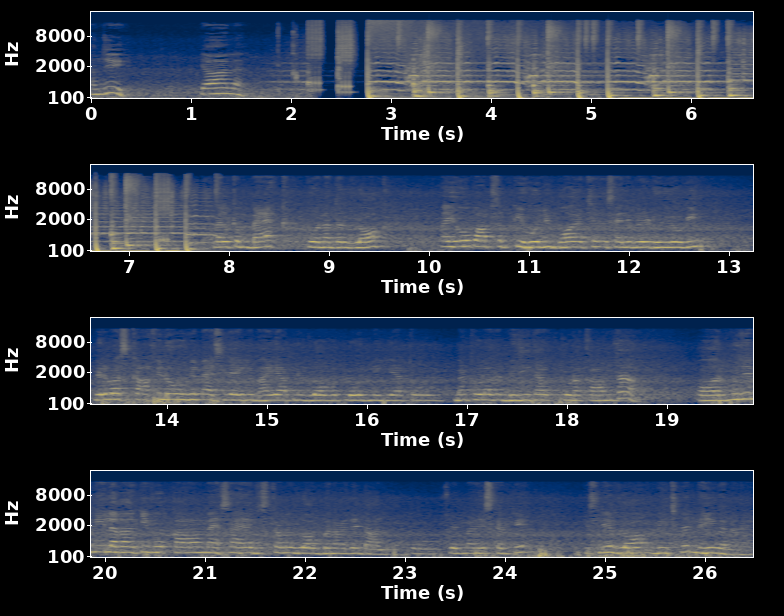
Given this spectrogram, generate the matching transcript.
हाँ जी, क्या हाल है? Welcome back to another vlog I hope आप सबकी होली बहुत अच्छे से सेलिब्रेट हुई होगी। मेरे पास काफ़ी लोगों के मैसेज आए कि भाई आपने ब्लॉग अपलोड नहीं किया तो मैं थोड़ा सा बिज़ी था, थोड़ा काम था और मुझे नहीं लगा कि वो काम ऐसा है जिसका मैं ब्लॉग बना के डाल। तो फिर मैंने इस करके, इसलिए ब्लॉग बीच में नहीं बनाया।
